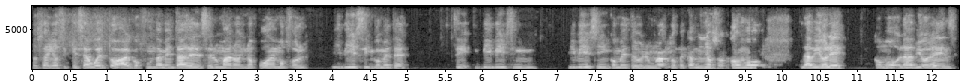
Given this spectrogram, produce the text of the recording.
los años que se ha vuelto algo fundamental del ser humano y no podemos vivir sin cometer, vivir sin vivir sin cometer un acto pecaminoso, como la viole, como la violencia,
